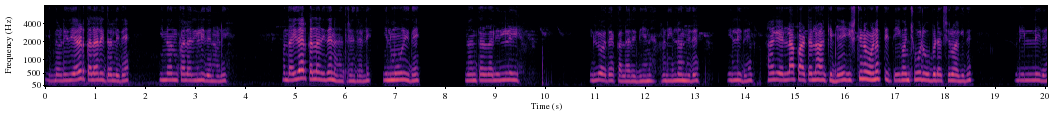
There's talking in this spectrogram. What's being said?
ಇದು ನೋಡಿ, ಇದು ಎರಡು ಕಲರ್ ಇದರಲ್ಲಿದೆ. ಇನ್ನೊಂದು ಕಲರ್ ಇಲ್ಲಿದೆ ನೋಡಿ. ಒಂದು ಐದಾರು ಕಲರ್ ಇದೆ ನನ್ನ ಹತ್ರ ಇದರಲ್ಲಿ. ಇಲ್ಲಿ ಮೂರಿದೆ ನಂತರದಲ್ಲಿ ಇಲ್ಲಿ, ಇಲ್ಲೂ ಅದೇ ಕಲರ್ ಇದೆಯೇ ನೋಡಿ, ಇಲ್ಲೊಂದಿದೆ, ಇಲ್ಲಿದೆ. ಹಾಗೆ ಎಲ್ಲ ಪಾಟಲ್ಲೂ ಹಾಕಿದ್ದೆ. ಇಷ್ಟು ದಿನ ಒಣಗ್ತಿತ್ತು. ಈಗ ಒಂಚೂರು ಹೂ ಬಿಡೋಕ್ಕೆ ಶುರುವಾಗಿದೆ ನೋಡಿ, ಇಲ್ಲಿದೆ.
